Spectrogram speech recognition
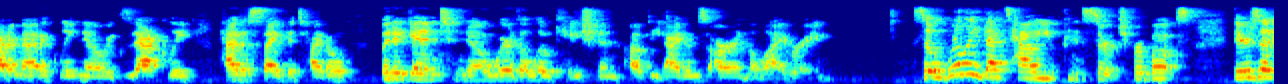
automatically know exactly how to cite the title, but again, to know where the location of the items are in the library. So really that's how you can search for books. There's a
